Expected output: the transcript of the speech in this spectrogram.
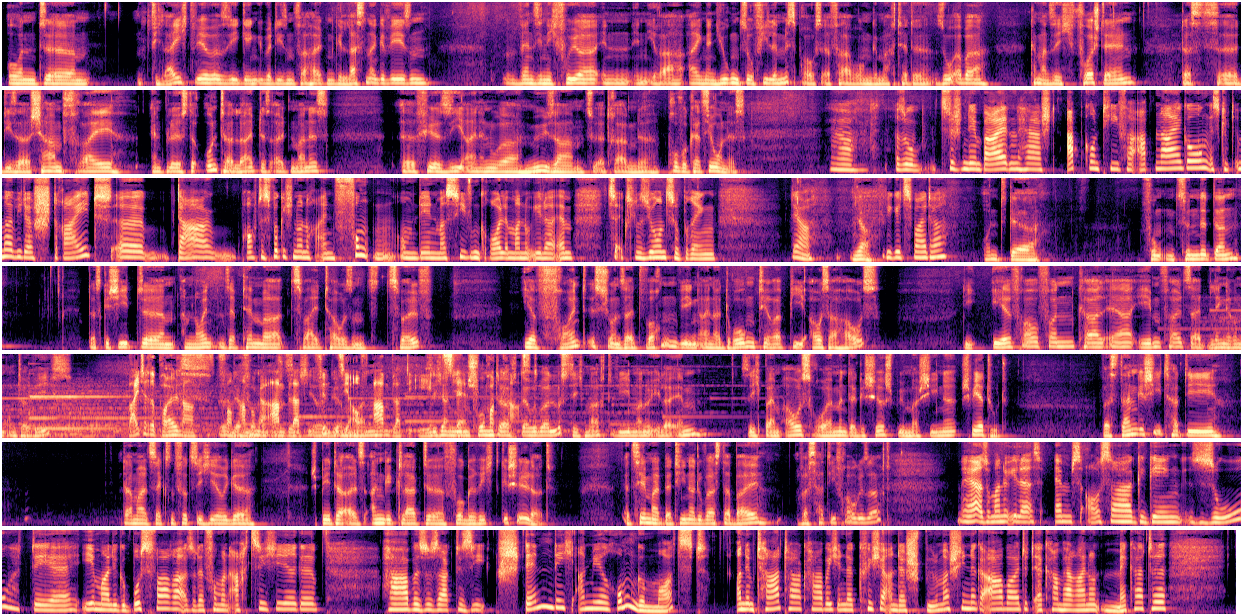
Und ähm, Vielleicht wäre sie gegenüber diesem Verhalten gelassener gewesen, wenn sie nicht früher in, in ihrer eigenen Jugend so viele Missbrauchserfahrungen gemacht hätte. So aber kann man sich vorstellen, dass äh, dieser schamfrei entblößte Unterleib des alten Mannes äh, für sie eine nur mühsam zu ertragende Provokation ist. Ja, also zwischen den beiden herrscht abgrundtiefe Abneigung. Es gibt immer wieder Streit. Äh, da braucht es wirklich nur noch einen Funken, um den massiven Groll im Manuela M. zur Explosion zu bringen. Ja. Ja. Wie geht's weiter? Und der Funken zündet dann. Das geschieht äh, am 9. September 2012. Ihr Freund ist schon seit Wochen wegen einer Drogentherapie außer Haus. Die Ehefrau von Karl R. ebenfalls seit längerem unterwegs. Weitere Podcasts Als, äh, vom Hamburger Abendblatt finden Sie auf abendblatt.de sich an jedem Vormittag darüber lustig macht, wie Manuela M. sich beim Ausräumen der Geschirrspülmaschine schwer tut. Was dann geschieht, hat die damals 46-jährige später als Angeklagte vor Gericht geschildert. Erzähl mal, Bettina, du warst dabei. Was hat die Frau gesagt? Naja, also Manuela Ems Aussage ging so, der ehemalige Busfahrer, also der 85-Jährige, habe, so sagte sie, ständig an mir rumgemotzt. An dem Tattag habe ich in der Küche an der Spülmaschine gearbeitet. Er kam herein und meckerte.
